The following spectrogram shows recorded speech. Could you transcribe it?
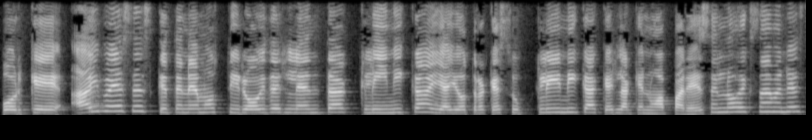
Porque hay veces que tenemos tiroides lenta clínica y hay otra que es subclínica, que es la que no aparece en los exámenes,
